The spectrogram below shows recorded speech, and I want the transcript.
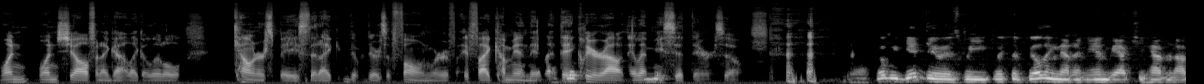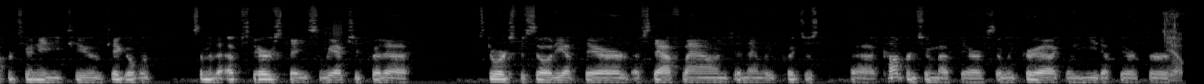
one one shelf, and I got like a little counter space that I there's a phone where if, if I come in, they let they clear out and they let me sit there. So. Yeah. What we did do is we, with the building that I'm in, we actually have an opportunity to take over some of the upstairs space. So we actually put a storage facility up there, a staff lounge, and then we put just a conference room up there. So we periodically meet up there for yep,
